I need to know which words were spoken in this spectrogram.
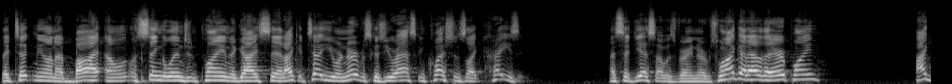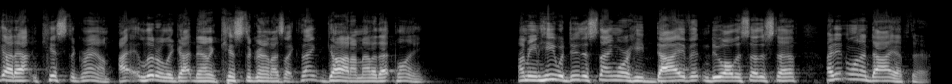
they took me on a, bi, a single engine plane. The guy said, I could tell you were nervous because you were asking questions like crazy. I said, Yes, I was very nervous. When I got out of the airplane, I got out and kissed the ground. I literally got down and kissed the ground. I was like, Thank God I'm out of that plane. I mean, he would do this thing where he'd dive it and do all this other stuff. I didn't want to die up there.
